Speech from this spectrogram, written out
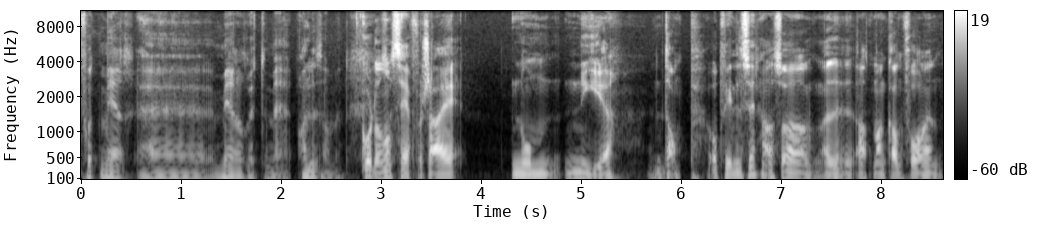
fått mer, eh, mer å rutte med. Alle sammen. Går det an å se for seg noen nye dampoppfinnelser? Altså eh, at man kan få en,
